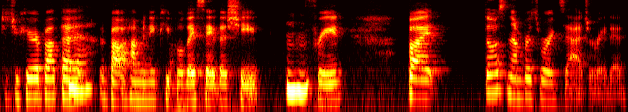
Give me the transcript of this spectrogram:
Did you hear about that? Yeah. About how many people they say that she freed? But those numbers were exaggerated.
